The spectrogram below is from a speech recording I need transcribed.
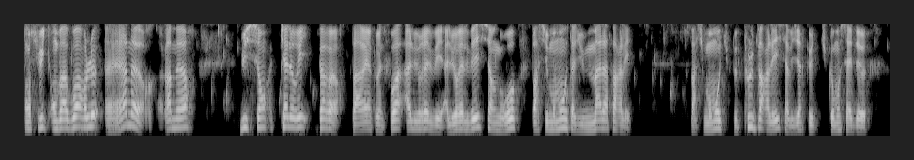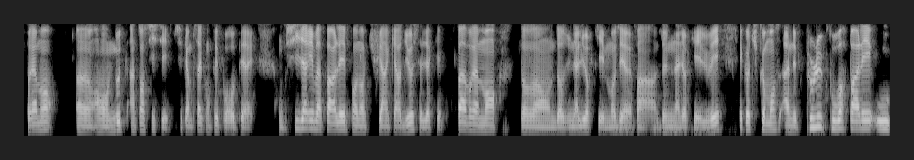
Ensuite, on va avoir le rameur. Rameur, 800 calories par heure. Pareil, encore une fois, allure élevée. Allure élevée, c'est en gros, à partir du moment où tu as du mal à parler. À partir du moment où tu peux plus parler, ça veut dire que tu commences à être vraiment euh, en haute intensité. C'est comme ça qu'on fait pour repérer. Donc si j'arrive à parler pendant que tu fais un cardio, c'est-à-dire que tu n'es pas vraiment dans, une allure qui est modérée, enfin dans une allure qui est élevée. Et quand tu commences à ne plus pouvoir parler ou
